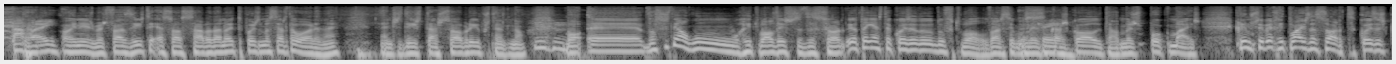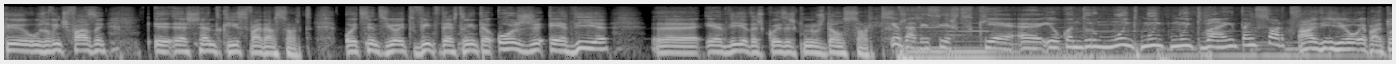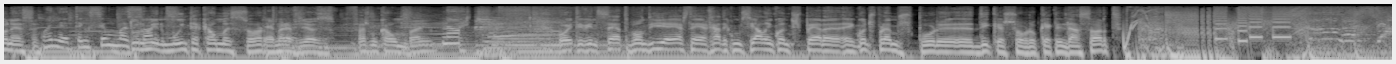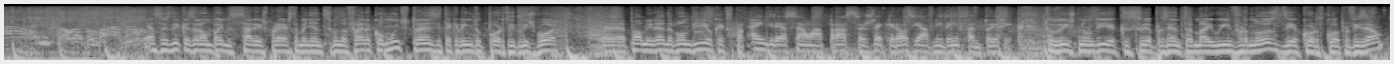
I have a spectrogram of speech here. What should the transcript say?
Está bem. Oh Inês, mas faz isto, é só sábado à noite depois de uma certa hora, não é? Antes disto estás sóbrio e portanto não. Bom, eh, vocês têm algum ritual destes de sorte? Eu tenho esta coisa do, do futebol, levar sempre o mesmo para a escola e tal, mas pouco mais. Queremos saber rituais da sorte, coisas que os ouvintes fazem achando que isso vai dar sorte. 808 20 10 30, hoje é dia, eh, é dia das coisas que nos dão sorte. Eu já disse isto, que é, eh, eu quando durmo muito, muito, muito bem, tenho sorte. Ah, e eu, epá, estou nessa. Olha, tenho sempre uma Dormir sorte. muito é cá uma sorte. É maravilhoso. Faz-me cá um bem. Não. 8h27, bom dia, esta é a Rádio Comercial. Enquanto, espera, enquanto esperamos por eh, dicas sobre o que é que lhe dá sorte. Essas dicas eram bem necessárias para esta manhã de segunda-feira, com muito trânsito a caminho do Porto e de Lisboa. Uh, Paulo Miranda, bom dia, o que é que se passa? Em direção à Praça José Queiroz e à Avenida Infante Henrique. Tudo isto num dia que se apresenta meio invernoso, de acordo com a previsão.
